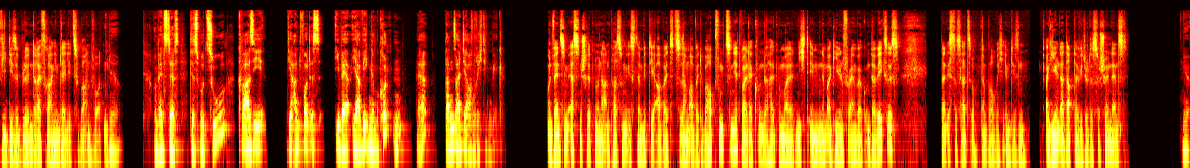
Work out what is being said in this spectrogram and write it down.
wie diese blöden drei Fragen im Daily zu beantworten. Ja. Und wenn es das, das Wozu quasi die Antwort ist, ja, wegen dem Kunden, ja, dann seid ihr auf dem richtigen Weg. Und wenn es im ersten Schritt nur eine Anpassung ist, damit die Arbeit, Zusammenarbeit überhaupt funktioniert, weil der Kunde halt nun mal nicht in einem agilen Framework unterwegs ist, dann ist es halt so. Dann brauche ich eben diesen agilen Adapter, wie du das so schön nennst. Ja.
